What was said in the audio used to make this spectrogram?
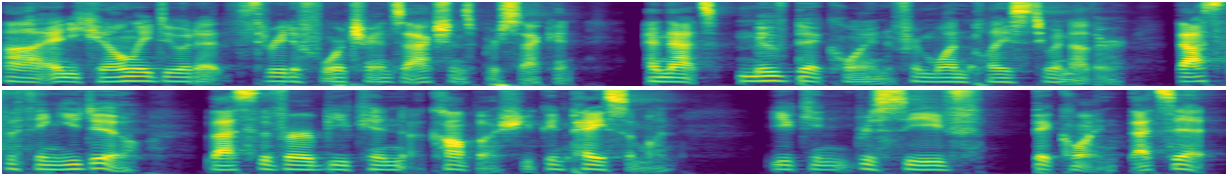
uh, and you can only do it at three to four transactions per second. And that's move Bitcoin from one place to another. That's the thing you do. That's the verb you can accomplish. You can pay someone, you can receive Bitcoin. That's it.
